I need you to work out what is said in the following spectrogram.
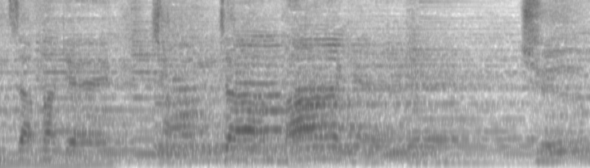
잠잠하게 잠잠하게. 주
